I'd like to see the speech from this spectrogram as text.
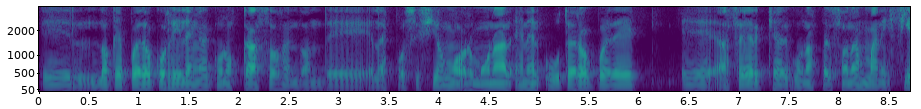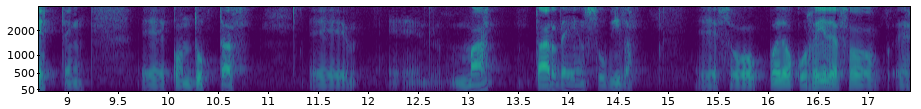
eh, lo que puede ocurrir en algunos casos en donde la exposición hormonal en el útero puede eh, hacer que algunas personas manifiesten conductas más tarde en su vida. Eso puede ocurrir, eso es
